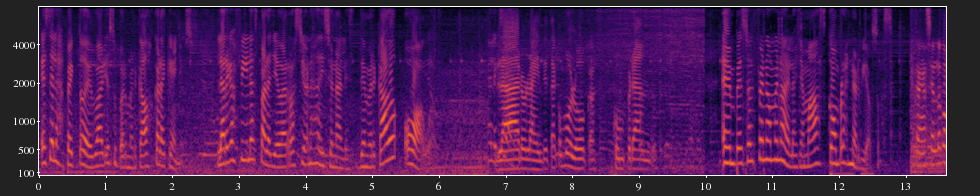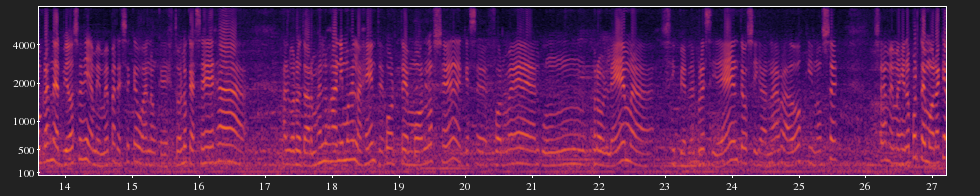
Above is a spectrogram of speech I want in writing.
es el aspecto de varios supermercados caraqueños. Largas filas para llevar raciones adicionales de mercado o agua. Claro, la gente está como loca comprando empezó el fenómeno de las llamadas compras nerviosas. Están haciendo compras nerviosas y a mí me parece que bueno, que esto lo que hace es alborotar más los ánimos en la gente, por temor, no sé, de que se forme algún problema, si pierde el presidente o si gana Radowski, no sé. O sea, me imagino por temor a que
